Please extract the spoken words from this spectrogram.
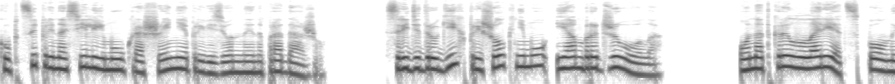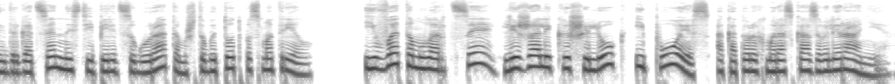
купцы приносили ему украшения, привезенные на продажу. Среди других пришел к нему и Амбраджиола. Он открыл ларец, полный драгоценностей перед Сагуратом, чтобы тот посмотрел. И в этом ларце лежали кошелек и пояс, о которых мы рассказывали ранее.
